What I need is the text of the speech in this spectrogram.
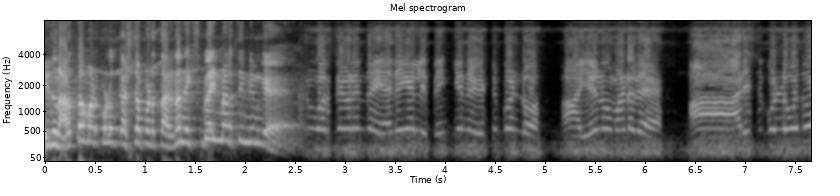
ಇದನ್ನ ಅರ್ಥ ಮಾಡ್ಕೊಳ್ಳೋದು ಕಷ್ಟಪಡ್ತಾರೆ. ನಾನು ಎಕ್ಸ್ಪ್ಲೈನ್ ಮಾಡ್ತೀನಿ ನಿಮ್ಗೆ. ವರ್ಷಗಳಿಂದ ಎದೆಯಲ್ಲಿ ಬೆಂಕಿಯನ್ನು ಇಟ್ಟುಕೊಂಡು, ಆ, ಏನು ಮಾಡದೆ ಆರಿಸಿಕೊಳ್ಳುವುದು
